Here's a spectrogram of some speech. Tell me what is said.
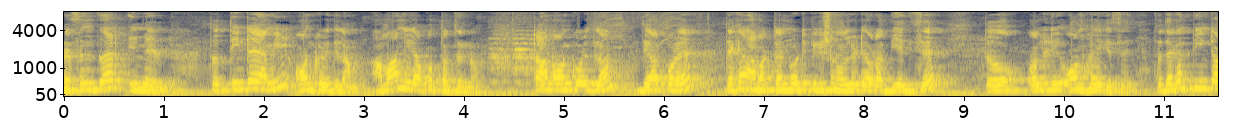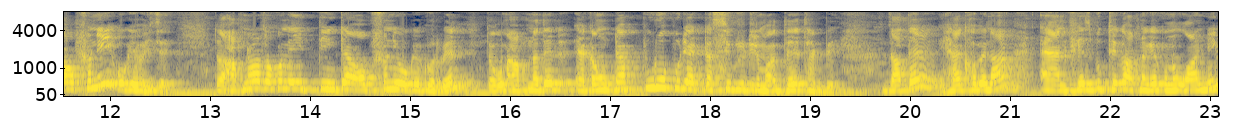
মেসেঞ্জার ইমেল তো তিনটাই আমি অন করে দিলাম, আমার নিরাপত্তার জন্য। টার্ন অন করে দিলাম, দেওয়ার পরে দেখেন আমার একটা নোটিফিকেশন অলরেডি ওরা দিয়ে দিছে, তো অলরেডি অন হয়ে গেছে। তো দেখেন তিনটা অপশনই ওকে হয়েছে। তো আপনারা যখন এই তিনটা অপশনই ওকে করবেন, তখন আপনাদের অ্যাকাউন্টটা পুরোপুরি একটা সিকিউরিটির মধ্যে থাকবে। যাতে হ্যাক হবে না অ্যান্ড ফেসবুক থেকেও আপনাকে কোনো ওয়ার্নিং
